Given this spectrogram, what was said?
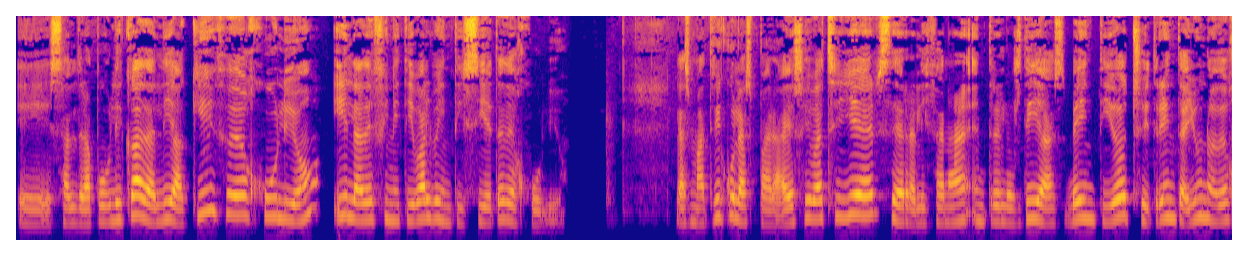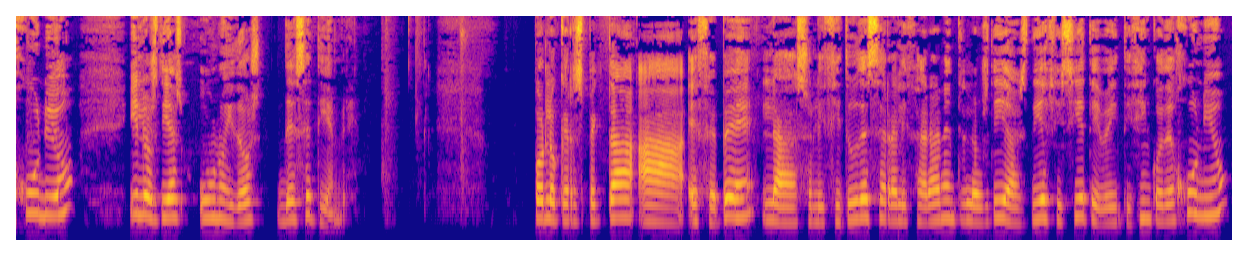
eh, saldrá publicada el día 15 de julio y la definitiva el 27 de julio. Las matrículas para ESO y bachiller se realizarán entre los días 28 y 31 de julio y los días 1 y 2 de septiembre. Por lo que respecta a FP, las solicitudes se realizarán entre los días 17 y 25 de junio.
